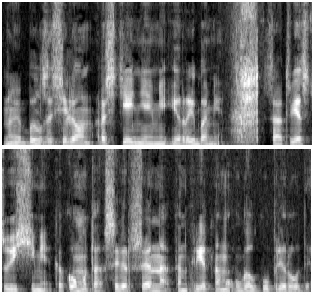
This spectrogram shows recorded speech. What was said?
но и был заселен растениями и рыбами, соответствующими какому-то совершенно конкретному уголку природы,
